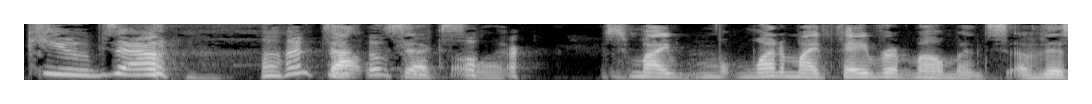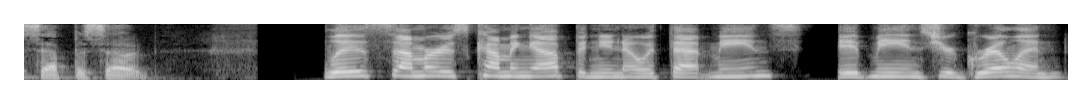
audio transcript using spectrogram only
cubes out. onto That the was floor. excellent. It's my one of my favorite moments of this episode. Liz, summer is coming up, and you know what that means? It means you're grilling.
